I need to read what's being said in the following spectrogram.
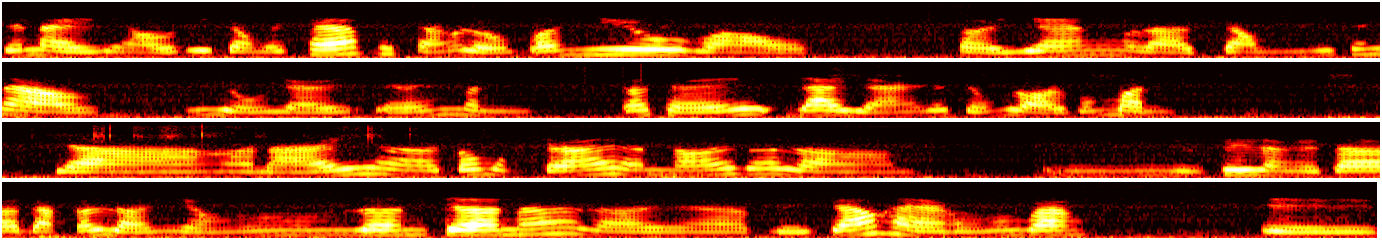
cái này thì hộ kia trồng cái khác, cái sản lượng bao nhiêu, vào thời gian là trồng như thế nào. Ví dụ vậy, để mình có thể đa dạng cái chủng loại của mình. Và hồi nãy à, có một cái anh nói đó là nhiều khi là người ta đặt cái lợi nhuận lên trên á, rồi à, bị cháo hàng, vân vân. Thì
